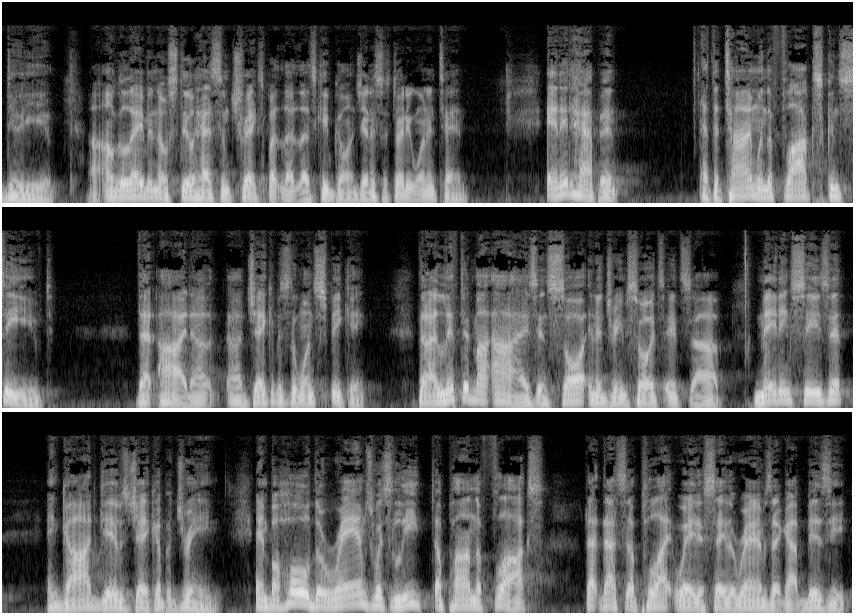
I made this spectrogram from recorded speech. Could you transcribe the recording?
do to you? Uh, Uncle Laban, though, still has some tricks, but let, let's keep going. Genesis 31 and 10. And it happened at the time when the flocks conceived that I, now, uh, Jacob is the one speaking, that I lifted my eyes and saw in a dream. So it's, it's, uh, mating season and God gives Jacob a dream. And behold, the rams which leaped upon the flocks, that, that's a polite way to say the rams that got busy,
